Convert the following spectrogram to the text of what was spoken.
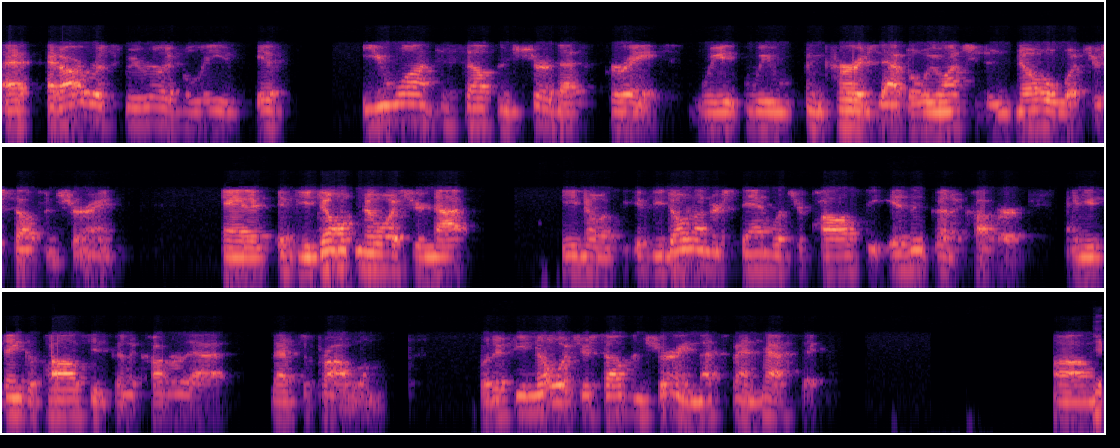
At, at ArboRisk, we really believe if you want to self-insure, that's great. We we encourage that, but we want you to know what you're self-insuring. And if, you don't know what you're not, you know, if, if you don't understand what your policy isn't going to cover, and you think a policy is going to cover that, that's a problem. But if you know what you're self-insuring, that's fantastic. Um, yeah.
